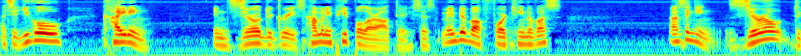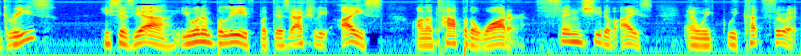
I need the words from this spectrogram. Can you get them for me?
I said, you go kiting in zero degrees. How many people are out there? He says, maybe about 14 of us. I was thinking, zero degrees? He says, yeah, you wouldn't believe, but there's actually ice on the top of the water. Thin sheet of ice. And we, we cut through it.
